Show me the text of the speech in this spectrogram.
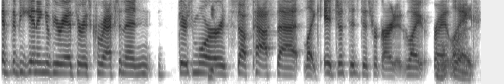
if the beginning of your answer is correct and then there's more stuff past that like it just is disregarded like right like Right.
